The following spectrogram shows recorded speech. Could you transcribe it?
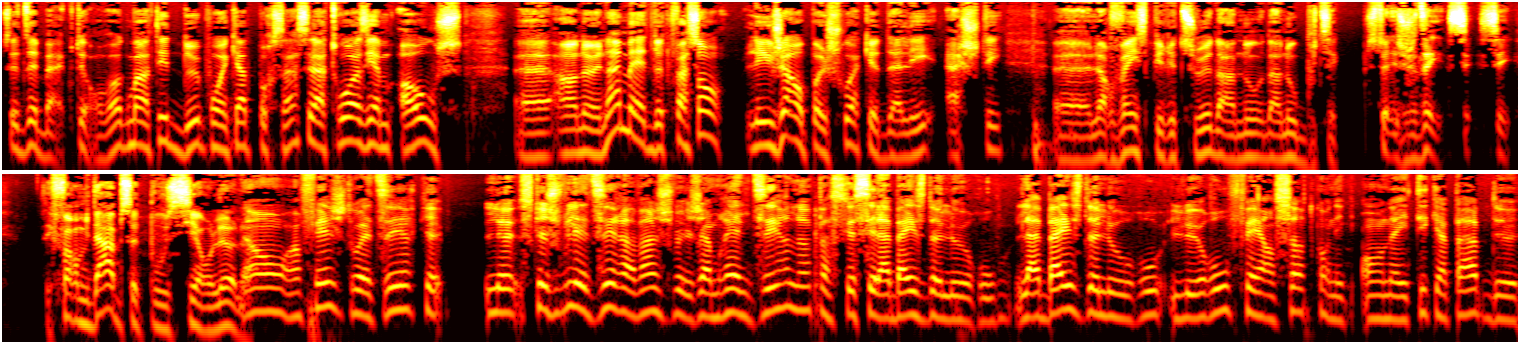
c'est de dire, ben, écoutez, on va augmenter de 2,4% C'est la troisième hausse euh, en un an, mais de toute façon, les gens n'ont pas le choix que d'aller acheter euh, leur vin spiritueux dans nos, dans nos boutiques. Je veux dire, c'est formidable cette position-là. Là. Non, en fait, je dois dire que le, ce que je voulais dire avant, je veux- j'aimerais le dire là, parce que c'est la baisse de l'euro. La baisse de l'euro, l'euro fait en sorte qu'on est, on a été capable de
